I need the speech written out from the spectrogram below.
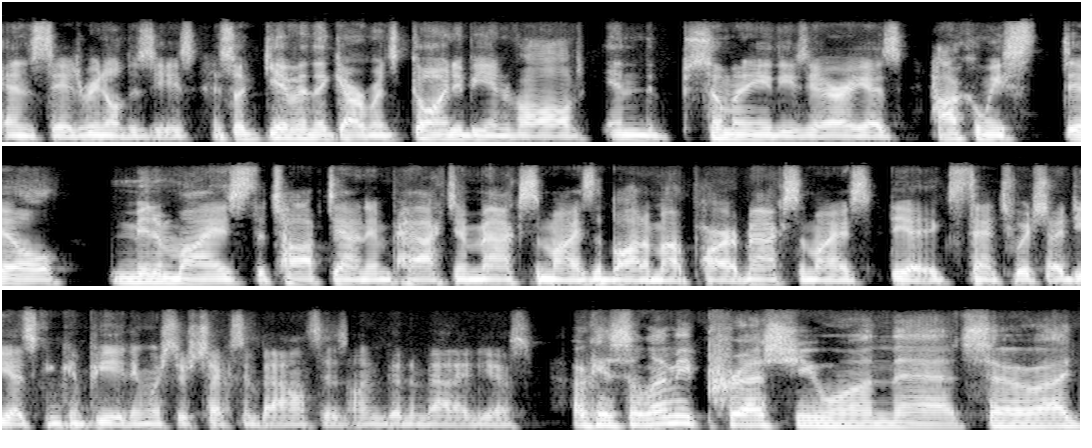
end stage renal disease. And so, given that government's going to be involved in so many of these areas, how can we still minimize the top down impact and maximize the bottom up part, maximize the extent to which ideas can compete in which there's checks and balances on good and bad ideas. Okay, so let me press you on that. So I,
